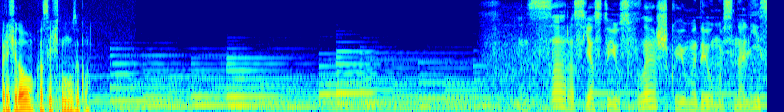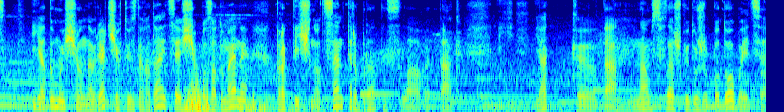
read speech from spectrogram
причудову класичну музику. Зараз я стою з флешкою, ми дивимось на ліс. І я думаю, що навряд чи хтось догадається, що позаду мене практично центр Братислави. Так. Як да, нам з флешкою дуже подобається.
